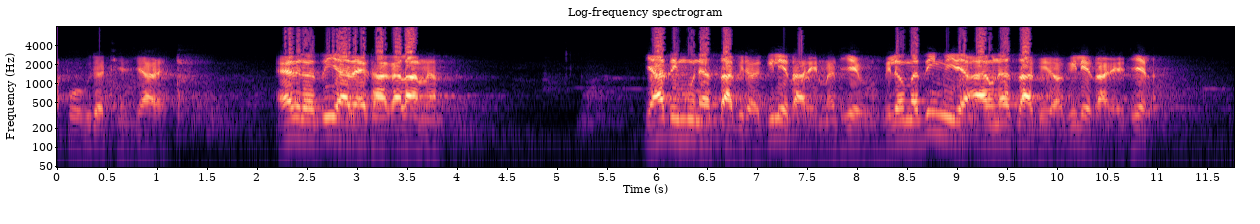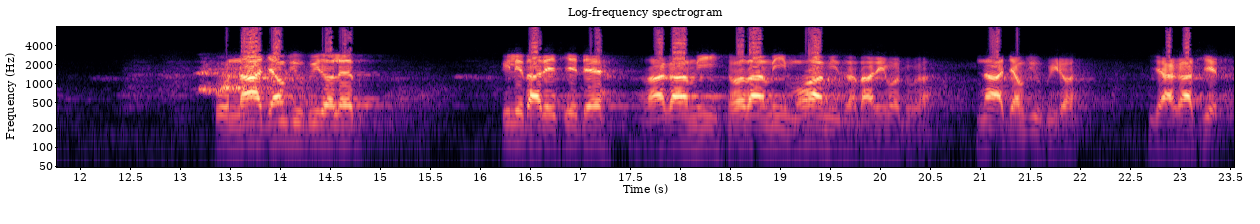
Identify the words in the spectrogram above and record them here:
အပူပြီးတော့ထင်ရှားတယ်အဲဒီလိုသိရတဲ့အခါကာလမှာယာသိမှုနဲ့စပြီးတော့ကိလေသာတွေမဖြစ်ဘူးဒီလိုမသိမိတဲ့အာယုန်နဲ့စပြီးတော့ကိလေသာတွေဖြစ်လာကိုနာအကြောင်းပြုပြီးတော့လဲကိလေသာတွေဖြစ်တယ်ရာဂာမိဒေါသမိမောဟမိဆိုတာတွေပေါ့သူက နာအကြောင်းပြုပြီးတော့ຢာကဖြစ်တယ်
